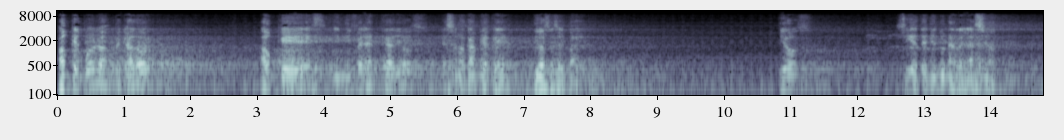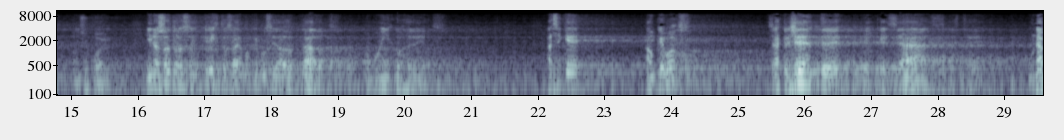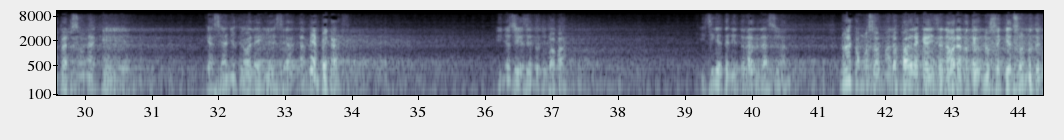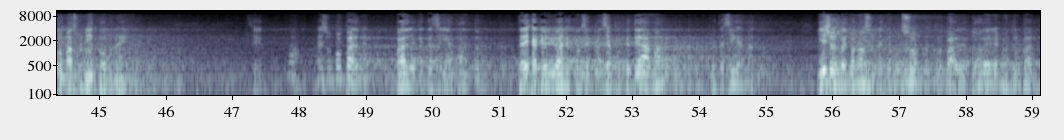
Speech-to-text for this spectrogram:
Aunque el pueblo es pecador, aunque es indiferente a Dios, eso no cambia que Dios es el Padre. Dios sigue teniendo una relación con su pueblo. Y nosotros en Cristo sabemos que hemos sido adoptados como hijos de Dios. Así que, aunque vos seas creyente, aunque seas este, una persona que, hace años que va a la iglesia, también pecas. Y Dios sigue siendo tu papá. Y sigue teniendo la relación. No es como esos malos padres que dicen ahora no, no sé quién son, no tengo más un hijo o una hija es un buen padre. Un padre que te sigue amando, te deja que vivas las consecuencias porque te ama, pero te sigue amando. Y ellos reconocen esto, vos sos nuestro padre, tú eres nuestro padre.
